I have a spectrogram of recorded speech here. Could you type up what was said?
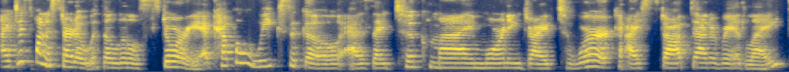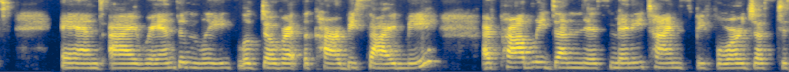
I just want to start out with a little story. A couple of weeks ago, as I took my morning drive to work, I stopped at a red light and I randomly looked over at the car beside me. I've probably done this many times before just to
